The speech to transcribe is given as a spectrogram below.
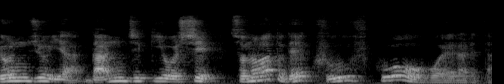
40夜断食をし、その後で空腹を覚えられた。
